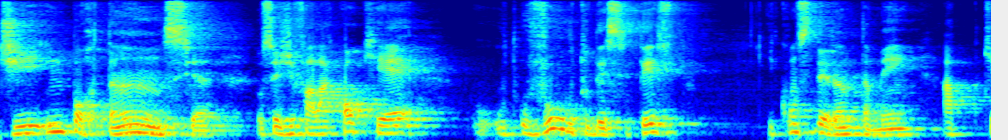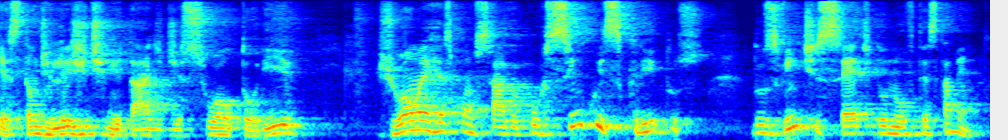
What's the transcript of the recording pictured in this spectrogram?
de importância, ou seja, de falar qual que é o, o vulto desse texto, e considerando também a questão de legitimidade de sua autoria, João é responsável por cinco escritos dos 27 do Novo Testamento.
